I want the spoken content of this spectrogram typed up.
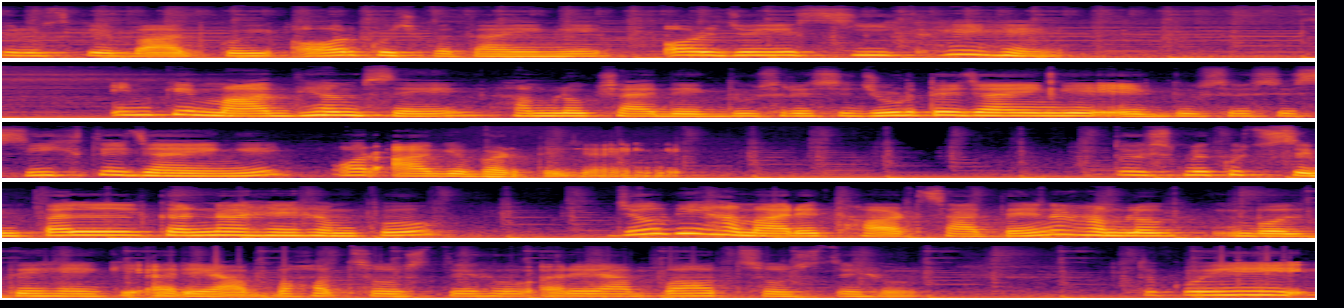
फिर उसके बाद कोई और कुछ बताएँगे, और जो ये सीखे हैं, इनके माध्यम से हम लोग शायद एक दूसरे से जुड़ते जाएँगे, एक दूसरे से सीखते जाएँगे और आगे बढ़ते जाएँगे। तो इसमें कुछ सिंपल करना है हमको। जो भी हमारे थॉट्स आते हैं ना, हम लोग बोलते हैं कि, अरे, आप बहुत सोचते हो, अरे, आप बहुत सोचते हो। तो कोई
